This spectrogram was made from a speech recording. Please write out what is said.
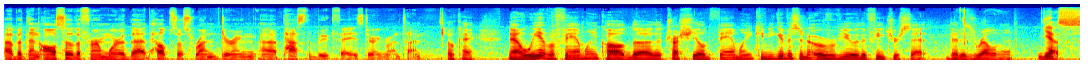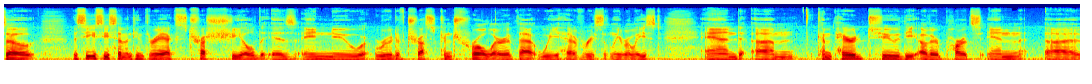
uh, but then also the firmware that helps us run during uh, past the boot phase during runtime. Okay. Now we have a family called uh, the Trust Shield family. Can you give us an overview of the feature set that is relevant? Yes. So the CEC 173X Trust Shield is a new root of trust controller that we have recently released. And um, compared to the other parts in uh,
